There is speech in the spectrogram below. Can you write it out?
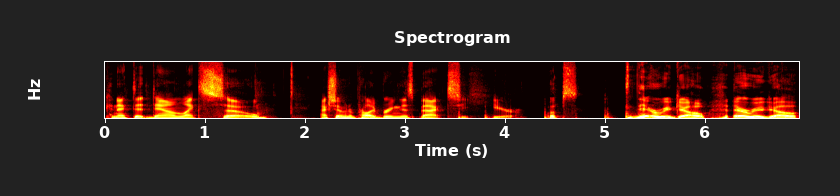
connect it down like so, Actually, I'm going to probably bring this back to here. Whoops. There we go. There we go.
